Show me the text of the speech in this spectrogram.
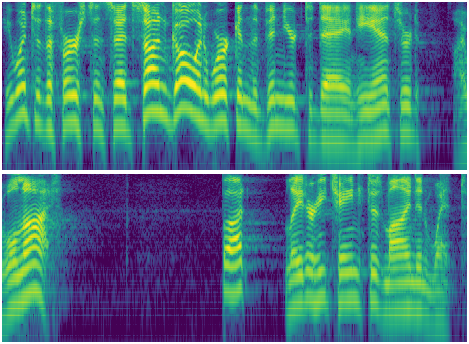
He went to the first and said, Son, go and work in the vineyard today. And he answered, I will not. But later he changed his mind and went.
